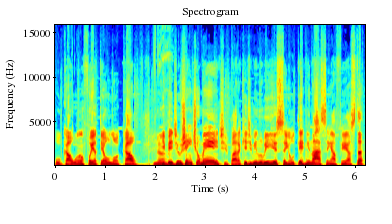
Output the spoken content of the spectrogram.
o Cauã foi até o local Ah. e pediu gentilmente para que diminuíssem ou terminassem a festa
